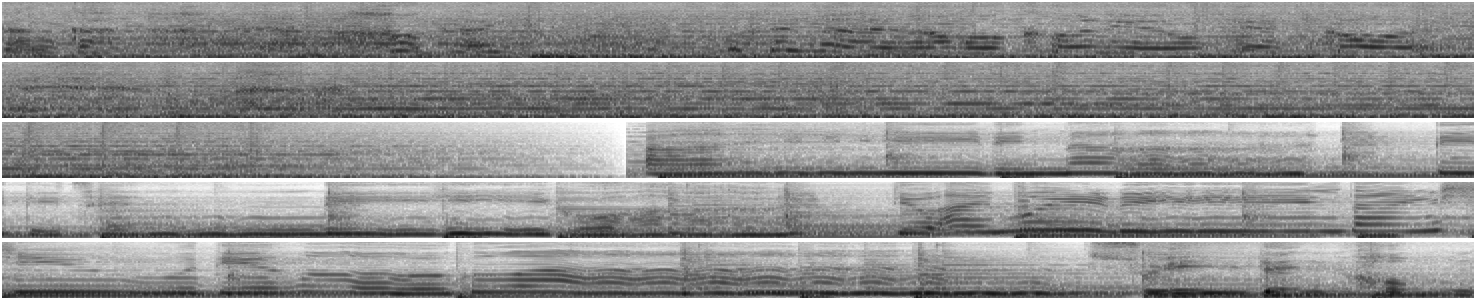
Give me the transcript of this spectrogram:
感觉，好开心，我哪会那么可能有结果的？爱人啊，伫伫千里外，就爱每日来想着我。虽然风雨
